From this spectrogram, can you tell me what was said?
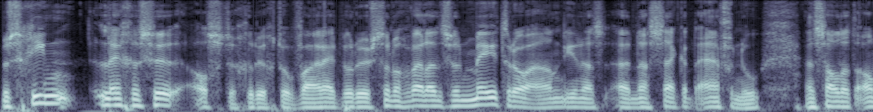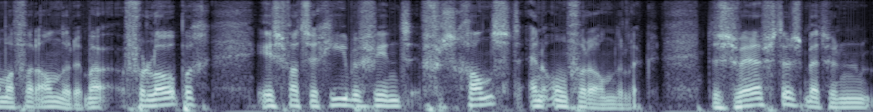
Misschien leggen ze, als de geruchten op waarheid berusten, nog wel eens een metro aan die naar, eh, naar Second Avenue en zal dat allemaal veranderen. Maar voorlopig is wat zich hier bevindt verschanst en onveranderlijk. De zwerfsters met hun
